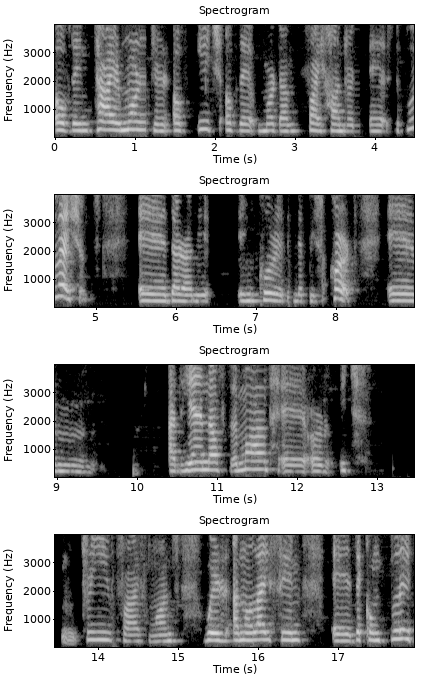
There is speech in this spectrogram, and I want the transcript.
of the entire monitor of each of the more than 500 uh, stipulations uh, that are included in the peace accord. Um, at the end of the month uh, or each three, five months, we're analyzing uh, the complete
